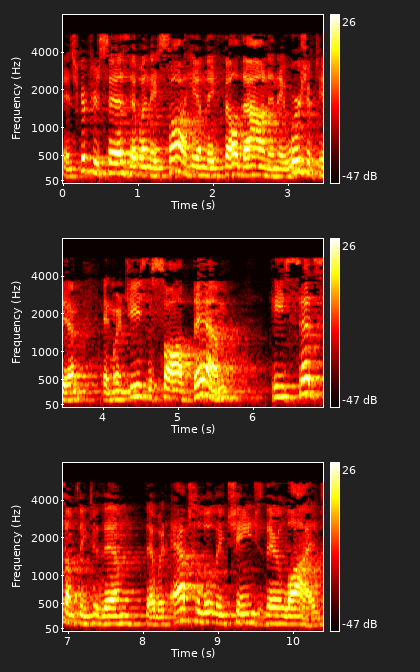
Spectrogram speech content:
And scripture says that when they saw him, they fell down and they worshiped him, and when Jesus saw them, he said something to them that would absolutely change their lives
